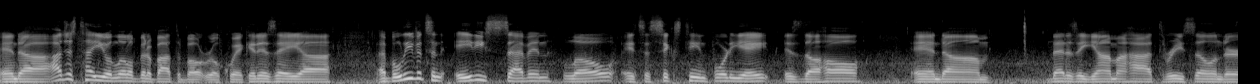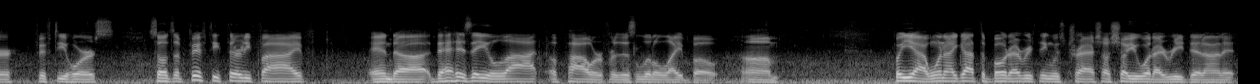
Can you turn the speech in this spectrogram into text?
and uh, I'll just tell you a little bit about the boat real quick. It is a uh, I believe it's an 87 Lowe. It's a 1648 is the hull. And um, that is a Yamaha three cylinder, 50 horse. So it's a 5035. And uh, that is a lot of power for this little light boat. Um, but yeah, when I got the boat, everything was trash. I'll show you what I redid on it.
